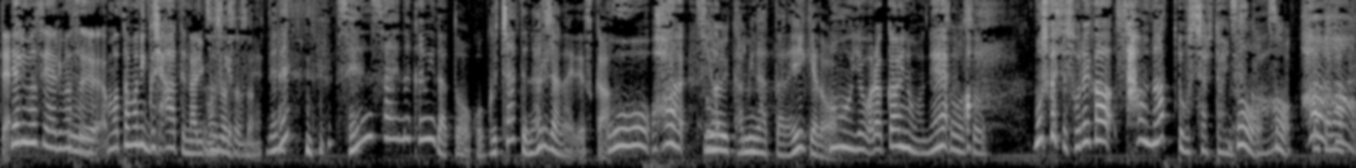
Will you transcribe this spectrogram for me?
て。やりますやります、うまあ、たまにぐしゃーってなりそうそうそうますけどねそう。でね繊細な紙だとこうぐちゃってなるじゃないですか。おおはい。強い紙だったらいいけど。もう柔らかいのはね。そうそう。あもしかしてそれがサウナっておっしゃりたいんですか？そうそう。はだからあはあ。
